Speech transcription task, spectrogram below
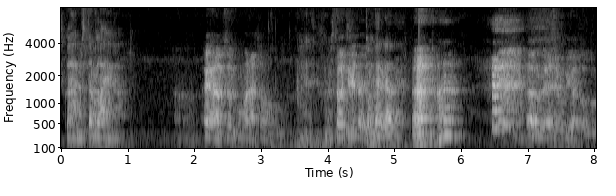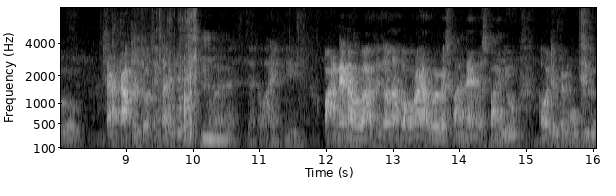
Suka hamster lah ya. Eh, hamsterku mana sama aku. Terus tau cerita ya? Kembar kabeh. Aku langsung ya aku. Sehat kabel cok sing. Wah, jan wah ini panen aku ah. Jadi nang pokoknya aku wis panen, wis payu, aku DP mobil lho.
